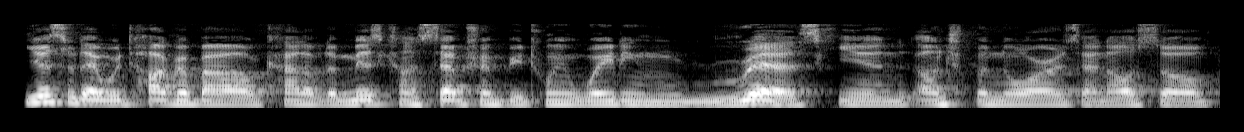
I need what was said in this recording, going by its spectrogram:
yesterday we talked about kind of the misconception between weighting risk in entrepreneurs and also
